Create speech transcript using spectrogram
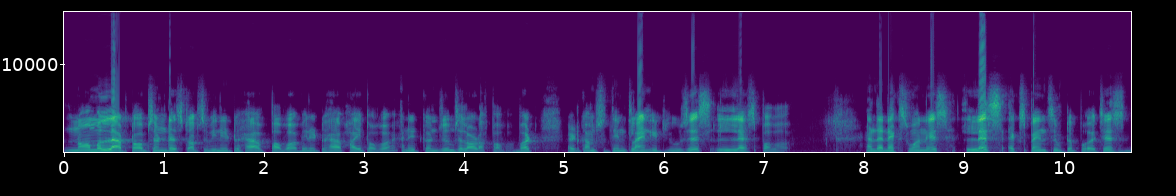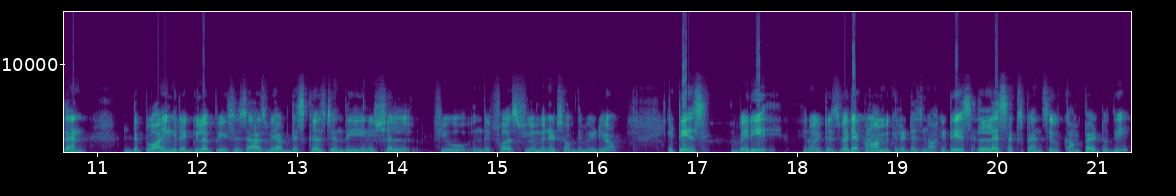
normal laptops and desktops we need to have power we need to have high power and it consumes a lot of power. But when it comes to thin client it uses less power. And the next one is less expensive to purchase than deploying regular PCs as we have discussed in the initial few in the first few minutes of the video it is very you know it is very economical. It is not it is less expensive compared to the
